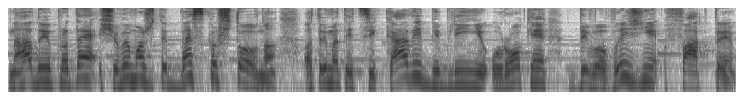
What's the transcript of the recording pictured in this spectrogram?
Нагадую про те, що ви можете безкоштовно отримати цікаві біблійні уроки, дивовижні факти.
